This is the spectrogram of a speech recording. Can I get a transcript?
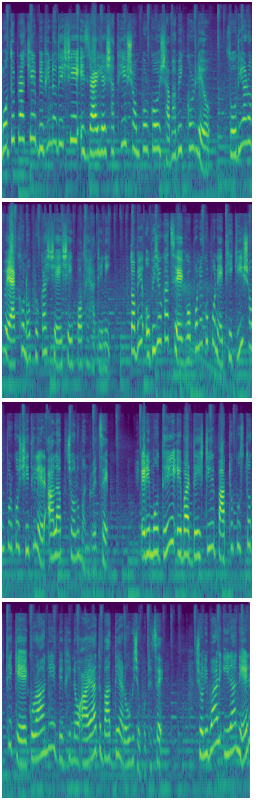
মধ্যপ্রাচ্যের বিভিন্ন দেশে ইসরায়েলের সাথে সম্পর্ক স্বাভাবিক করলেও সৌদি আরবে এখনও প্রকাশ্যে সেই পথে হাঁটেনি। তবে অভিযোগ আছে, গোপনে গোপনে ঠিকই সম্পর্ক শিথিলের আলাপ চলমান রয়েছে। এরই মধ্যে এবার দেশটির পাঠ্যপুস্তক থেকে কোরআনের বিভিন্ন আয়াত বাদ দেওয়ার অভিযোগ উঠেছে। শনিবার ইরানের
